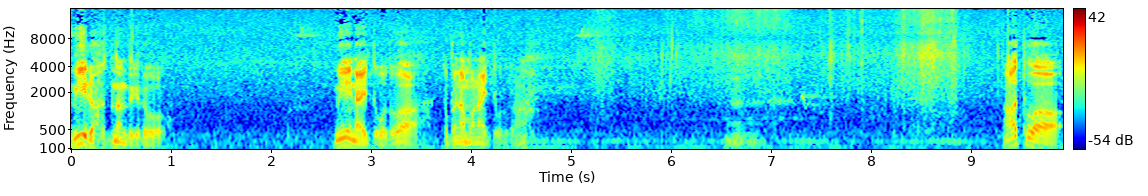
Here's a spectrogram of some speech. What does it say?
見えるはずなんだけど、見えないってことは、やっぱ何もないってことかな。うん。あとは、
